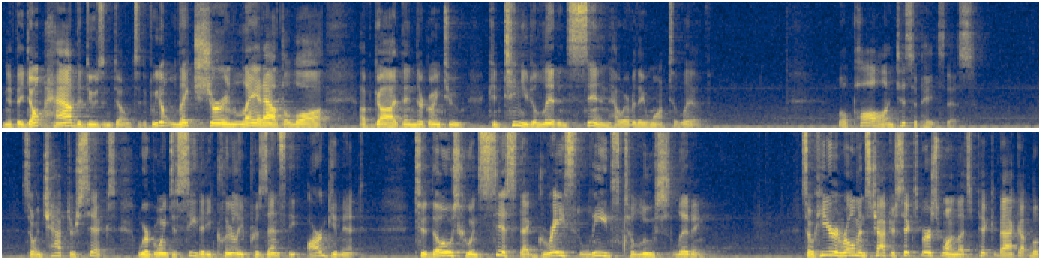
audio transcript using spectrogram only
And if they don't have the do's and don'ts, and if we don't make sure and lay it out, the law of God, then they're going to continue to live in sin however they want to live. Well, Paul anticipates this. So in chapter 6, we're going to see that he clearly presents the argument to those who insist that grace leads to loose living. So here in Romans chapter 6 verse 1, let's pick back up we'll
